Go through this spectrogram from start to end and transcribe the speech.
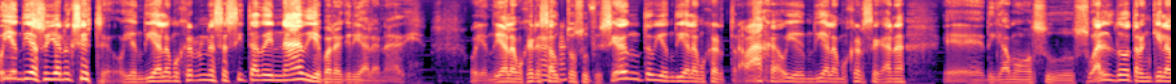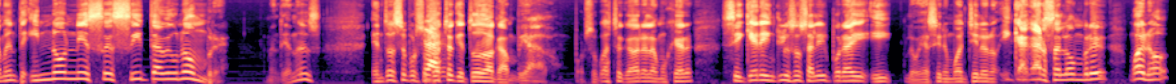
Hoy en día eso ya no existe. Hoy en día la mujer no necesita de nadie para criar a nadie. Hoy en día la mujer es autosuficiente, hoy en día la mujer trabaja, hoy en día la mujer se gana, eh, digamos, su sueldo tranquilamente y no necesita de un hombre. ¿Me entiendes? Entonces, por Claro. supuesto que todo ha cambiado. Por supuesto que ahora la mujer, si quiere incluso salir por ahí y, lo voy a decir en buen chileno, y cagarse al hombre, bueno,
